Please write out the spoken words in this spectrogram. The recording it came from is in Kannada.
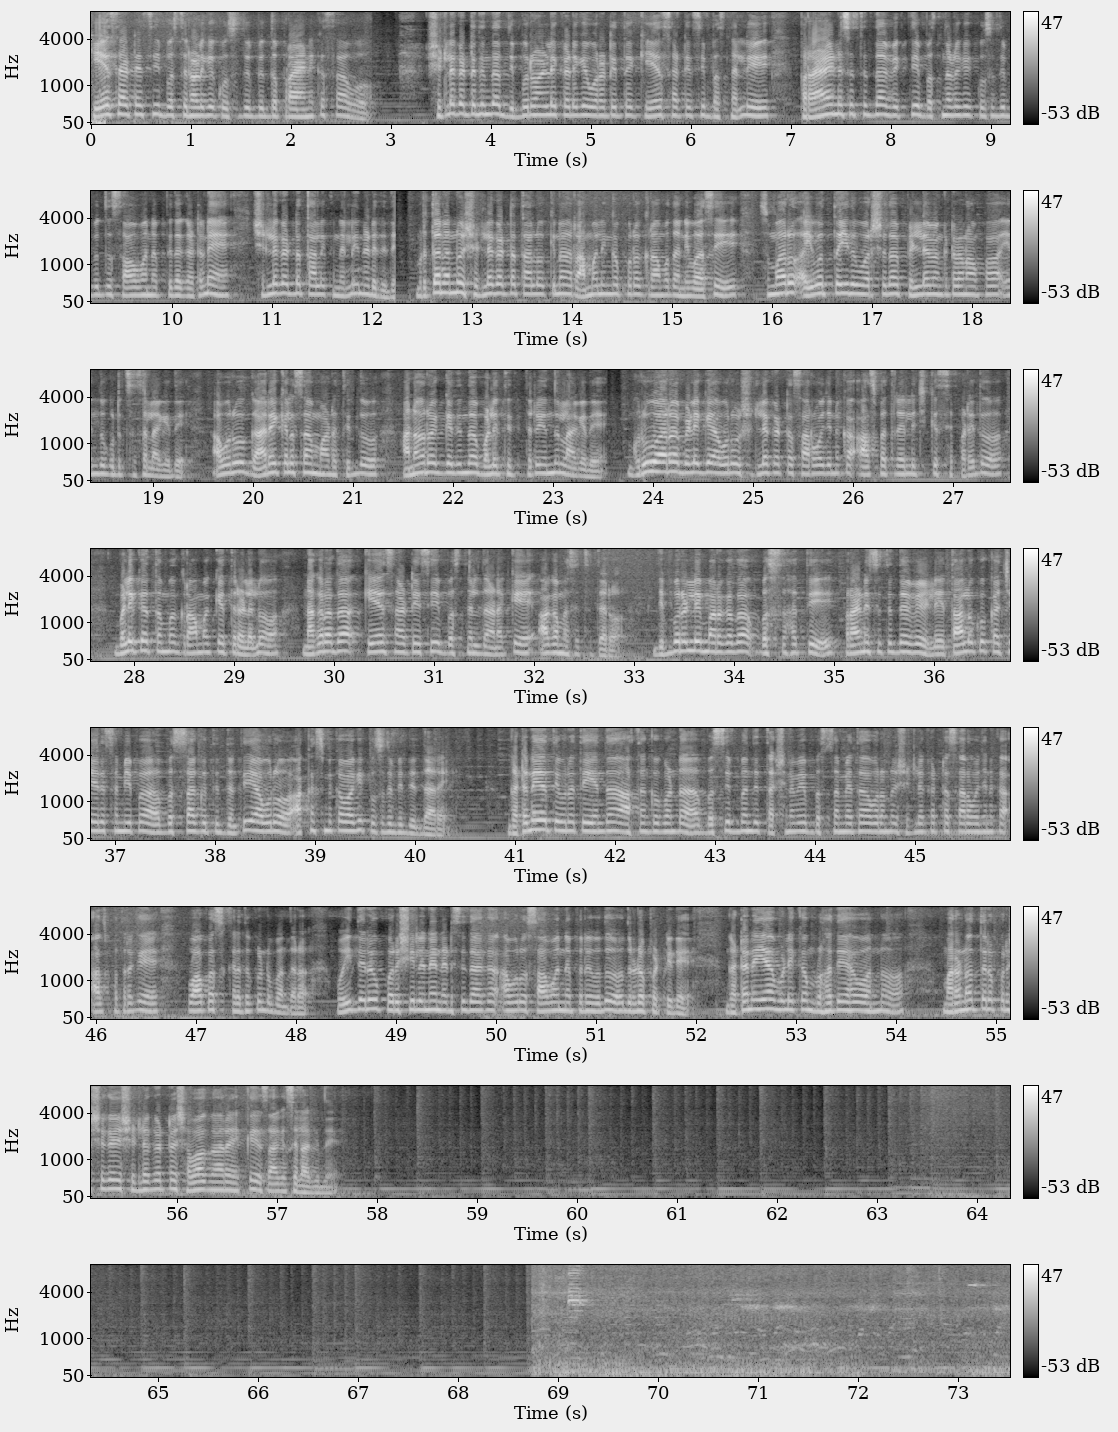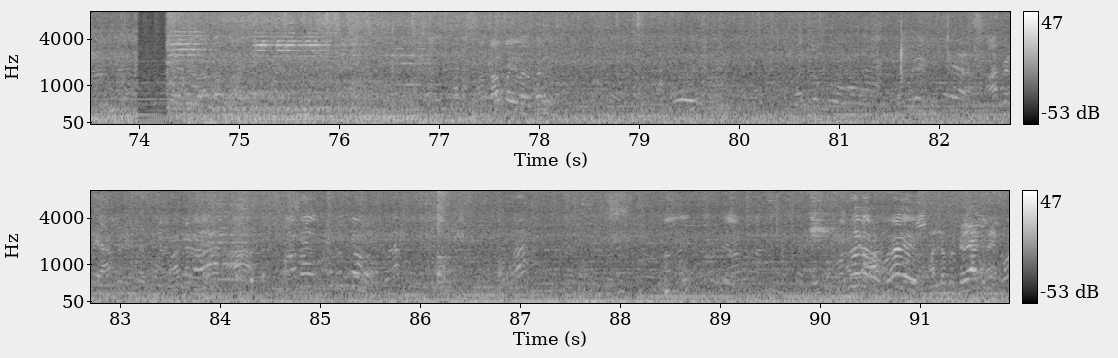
ಕೆಎಸ್ಆರ್ಟಿಸಿ ಬಸ್ಸಿನೊಳಗೆ ಕುಸಿದು ಬಿದ್ದ ಪ್ರಯಾಣಿಕ ಸಾವು. ಶಿಡ್ಲಘಟ್ಟದಿಂದ ದಿಬ್ಬರಹಳ್ಳಿ ಕಡೆಗೆ ಹೊರಟಿದ್ದ ಕೆಎಸ್ಆರ್ಟಿಸಿ ಬಸ್ನಲ್ಲಿ ಪ್ರಯಾಣಿಸುತ್ತಿದ್ದ ವ್ಯಕ್ತಿ ಬಸ್ನೊಳಗೆ ಕುಸಿದು ಬಿದ್ದು ಸಾವನ್ನಪ್ಪಿದ ಘಟನೆ ಶಿಡ್ಲಘಟ್ಟ ತಾಲೂಕಿನಲ್ಲಿ ನಡೆದಿದೆ. ಮೃತನನ್ನು ಶಿಡ್ಲಘಟ್ಟ ತಾಲೂಕಿನ ರಾಮಲಿಂಗಪುರ ಗ್ರಾಮದ ನಿವಾಸಿ ಸುಮಾರು ಐವತ್ತೈದು ವರ್ಷದ ಪಿಳ್ಳೆ ವೆಂಕಟರಮಣಪ್ಪ ಎಂದು ಗುರುತಿಸಲಾಗಿದೆ. ಅವರು ಗಾರೆ ಕೆಲಸ ಮಾಡುತ್ತಿದ್ದು ಅನಾರೋಗ್ಯದಿಂದ ಬಳಲುತ್ತಿದ್ದರು ಎನ್ನಲಾಗಿದೆ. ಗುರುವಾರ ಬೆಳಗ್ಗೆ ಅವರು ಶಿಡ್ಲಘಟ್ಟ ಸಾರ್ವಜನಿಕ ಆಸ್ಪತ್ರೆಯಲ್ಲಿ ಚಿಕಿತ್ಸೆ ಪಡೆದು ಬಳಿಕ ತಮ್ಮ ಗ್ರಾಮಕ್ಕೆ ತೆರಳಲು ನಗರದ ಕೆಎಸ್ಆರ್ಟಿಸಿ ಬಸ್ ನಿಲ್ದಾಣಕ್ಕೆ ಆಗಮಿಸುತ್ತಿದ್ದರು. ದಿಬ್ಬರಳ್ಳಿ ಮಾರ್ಗದ ಬಸ್ ಹತ್ತಿ ಪ್ರಯಾಣಿಸುತ್ತಿದ್ದ ವೇಳೆ ತಾಲೂಕು ಕಚೇರಿ ಸಮೀಪ ಬಸ್ ಸಾಗುತ್ತಿದ್ದಂತೆ ಅವರು ಆಕಸ್ಮಿಕವಾಗಿ ಕುಸಿದು ಬಿದ್ದಿದ್ದಾರೆ. ಘಟನೆಯ ತೀವ್ರತೆಯಿಂದ ಆತಂಕಗೊಂಡ ಬಸ್ ಸಿಬ್ಬಂದಿ ತಕ್ಷಣವೇ ಬಸ್ ಸಮೇತ ಅವರನ್ನು ಶಿಡ್ಲಘಟ್ಟ ಸಾರ್ವಜನಿಕ ಆಸ್ಪತ್ರೆಗೆ ವಾಪಸ್ ಕರೆದುಕೊಂಡು ಬಂದರು. ವೈದ್ಯರು ಪರಿಶೀಲನೆ ನಡೆಸಿದಾಗ ಅವರು ಸಾವನ್ನಪ್ಪಿರುವುದು ದೃಢಪಟ್ಟಿದೆ. ಘಟನೆಯ ಬಳಿಕ ಮೃತದೇಹವನ್ನು ಮರಣೋತ್ತರ ಪರೀಕ್ಷೆಗೆ ಶಿಡ್ಲಘಟ್ಟ ಶವಾಗಾರಕ್ಕೆ ಸಾಗಿಸಲಾಗಿದೆ. Gracias.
